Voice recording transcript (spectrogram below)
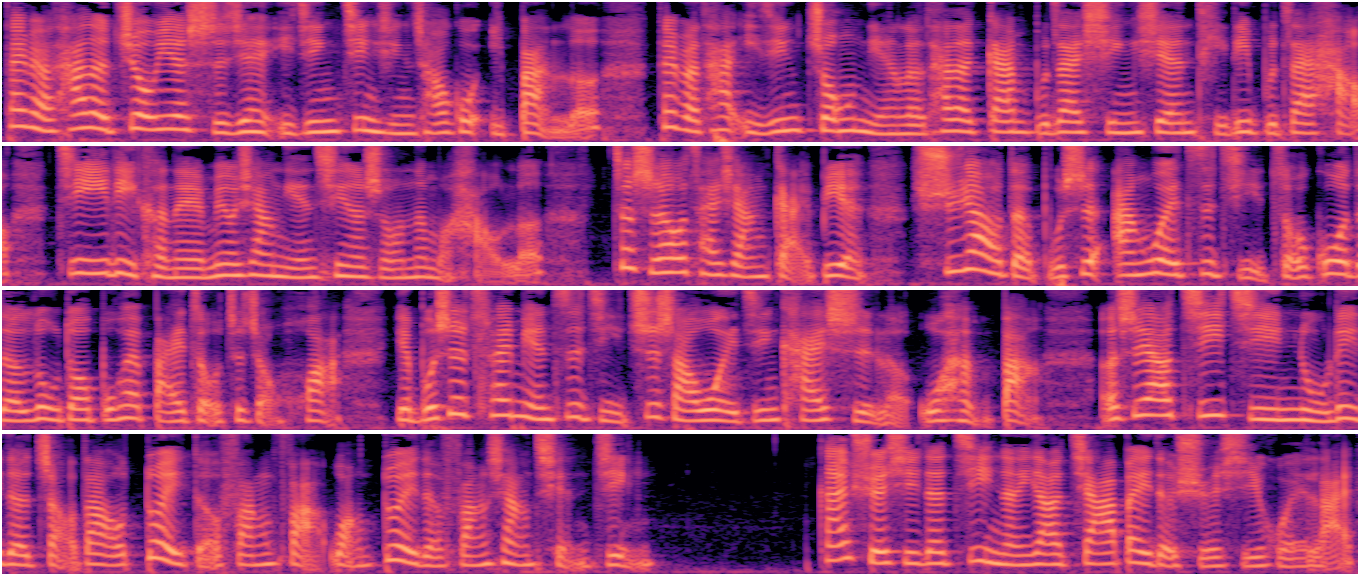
代表他的就业时间已经进行超过一半了，代表他。已经中年了，他的肝不再新鲜，体力不再好，记忆力可能也没有像年轻的时候那么好了。这时候才想改变，需要的不是安慰自己走过的路都不会白走这种话，也不是催眠自己，至少我已经开始了，我很棒，而是要积极努力的找到对的方法，往对的方向前进。该学习的技能要加倍的学习回来，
